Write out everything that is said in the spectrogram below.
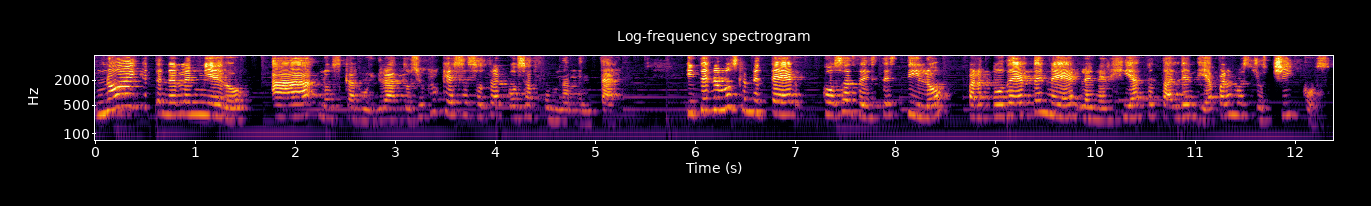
No hay que tenerle miedo a los carbohidratos. Yo creo que esa es otra cosa fundamental. Y tenemos que meter cosas de este estilo para poder tener la energía total del día para nuestros chicos.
